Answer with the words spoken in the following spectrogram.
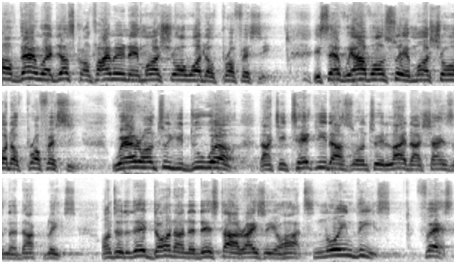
of them were just confirming a more sure word of prophecy. He said, We have also a more sure word of prophecy, whereunto you do well, that ye take it as unto a light that shines in the dark place, until the day dawn and the day star rise in your hearts, knowing this, first,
